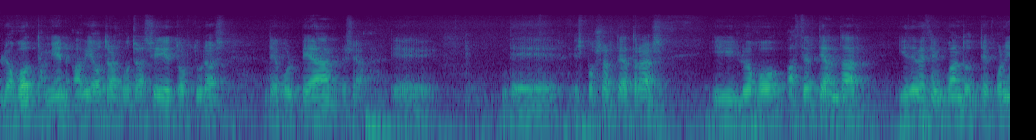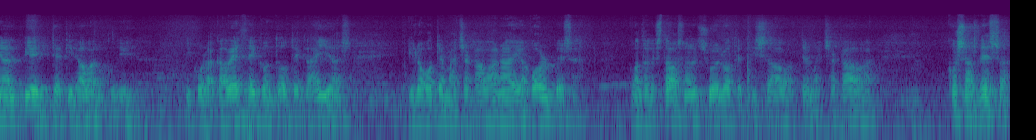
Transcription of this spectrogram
Luego también había otra, otra serie de torturas de golpear, o sea, eh, de esposarte atrás y luego hacerte andar y de vez en cuando te ponía el pie y te tiraban y, y con la cabeza y con todo te caías y luego te machacaban ahí a golpes cuando estabas en el suelo te pisaba, te machacaba, cosas de esas.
